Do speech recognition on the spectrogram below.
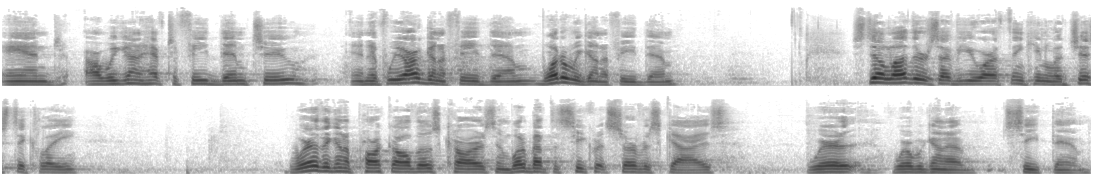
And are we going to have to feed them too? And if we are going to feed them, what are we going to feed them? Still, others of you are thinking logistically, where are they going to park all those cars? And what about the Secret Service guys? Where, where are we going to seat them?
